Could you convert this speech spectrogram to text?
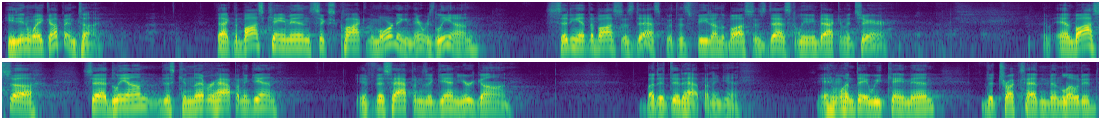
he didn't wake up in time. In fact, the boss came in six o'clock in the morning and there was Leon sitting at the boss's desk with his feet on the boss's desk, leaning back in the chair. And the boss uh, said, Leon, this can never happen again. If this happens again, you're gone. But it did happen again. And one day we came in, the trucks hadn't been loaded,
